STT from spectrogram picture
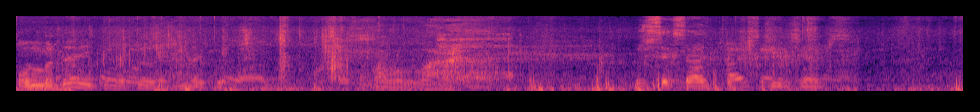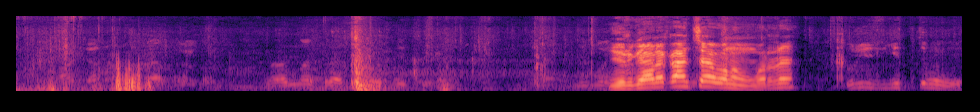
11'de 2'de 4 shunday ko'p. Havollari. 180 biz kelishamiz. Ondan krater Yurgani qancha buning biri? 107 mi?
